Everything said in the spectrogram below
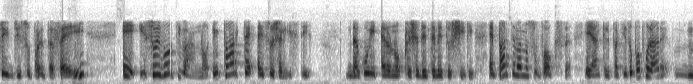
seggi su 36 e i suoi voti vanno in parte ai socialisti da cui erano precedentemente usciti e in parte vanno su Vox e anche il Partito Popolare mh,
